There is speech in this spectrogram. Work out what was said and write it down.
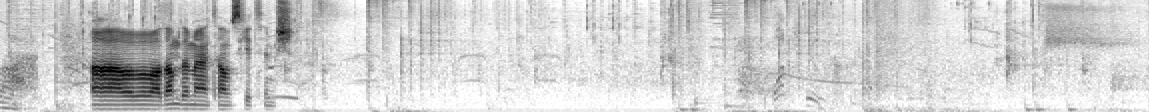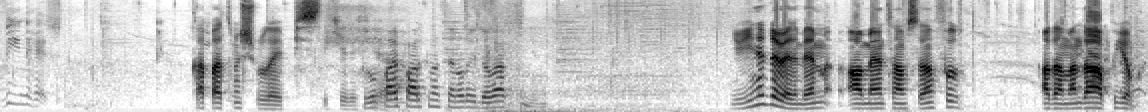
Moment. Aa baba adam da Mentams getirmiş. Kapatmış burayı pislik herif ya. farkına sen orayı döversin yine. Yine döverim benim Aa, Mentams'tan full. Adamdan daha apı yok.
